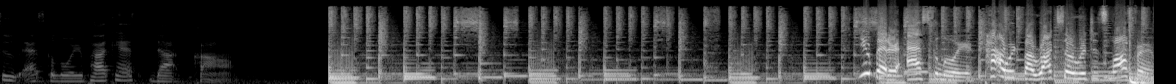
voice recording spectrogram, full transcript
to askalawyerpodcast.com. You better ask a lawyer. Powered by Roxell Richards Law Firm.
